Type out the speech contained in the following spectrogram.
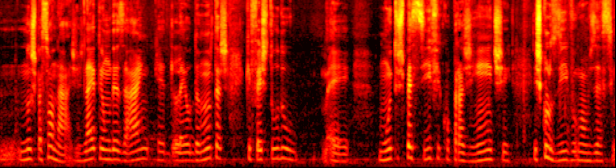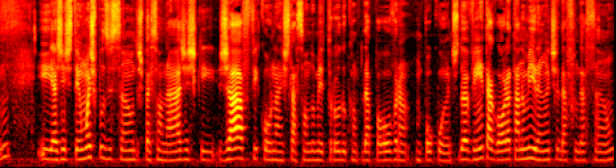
nos personagens, né? Tem um design que é Léo Dantas que fez tudo é, muito específico para a gente, exclusivo, vamos dizer assim. E a gente tem uma exposição dos personagens que já ficou na estação do metrô do Campo da Pólvora um pouco antes do evento, agora está no mirante da Fundação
